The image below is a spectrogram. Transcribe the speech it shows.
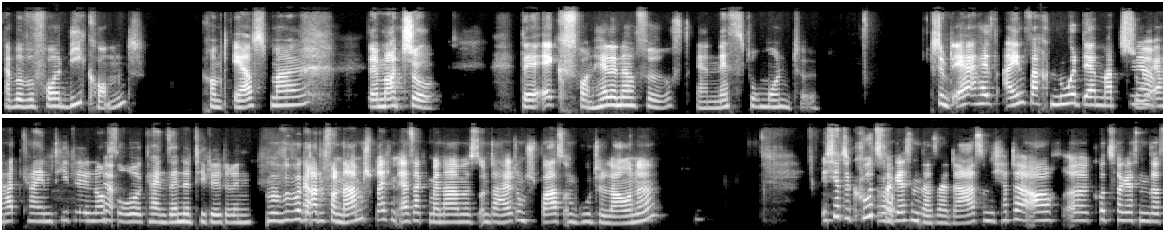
Aber bevor die kommt, kommt erstmal Der Macho. der Ex von Helena Fürst, Ernesto Monte. Stimmt, er heißt einfach nur der Macho. Ja. Er hat keinen Titel noch Ja. so, keinen Sendetitel drin. Wo wo wir gerade von Namen sprechen, er sagt, mein Name ist Unterhaltung, Spaß und gute Laune. Ich hatte kurz Ja. vergessen, dass er da ist und ich hatte auch äh, kurz vergessen, dass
